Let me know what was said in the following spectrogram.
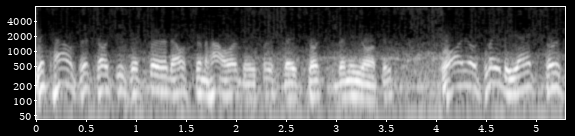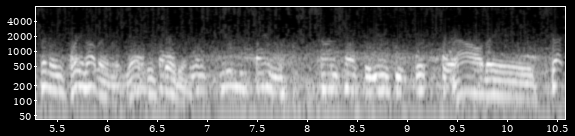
Dick Howser coaches at third. Elston Howard, the first base coach of the New Yorkers. Royals lead the Yanks first inning 3 0 at Yankee Stadium. Contact the Yankee switchboard. Now the check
